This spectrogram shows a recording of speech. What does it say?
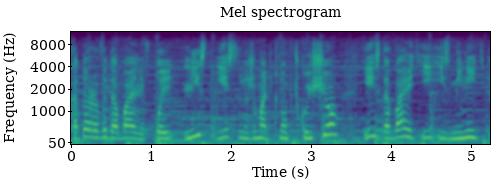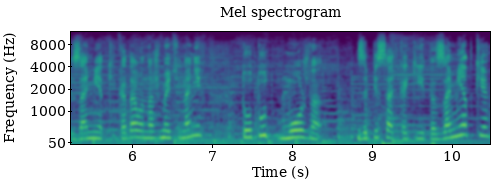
которые вы добавили в плейлист, если нажимать кнопочку еще, есть добавить и изменить заметки. Когда вы нажмете на них, то тут можно записать какие-то заметки.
